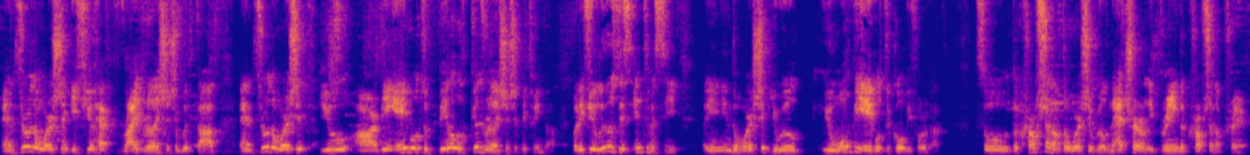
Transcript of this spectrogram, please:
And through the worship, if you have right relationship with God, and through the worship, you are being able to build good relationship between God. But if you lose this intimacy in the worship, you will you won't be able to go before God. So the corruption of the worship will naturally bring the corruption of prayer.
